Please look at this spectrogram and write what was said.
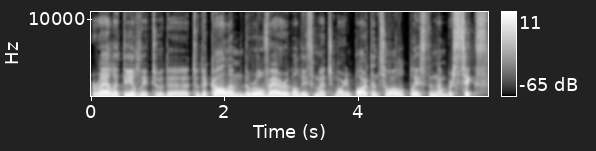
relatively to the to the column the row variable is much more important so I will place the number 6.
